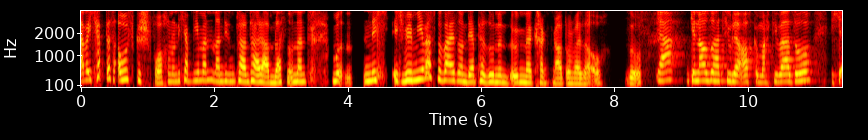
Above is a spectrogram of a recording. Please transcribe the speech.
Aber ich habe das ausgesprochen und ich habe jemanden an diesem Plan teilhaben lassen und dann nicht, ich will mir was beweisen und der Person in irgendeiner kranken Art und Weise auch. So. Ja, genau so hat Julia auch gemacht. Die war so, ich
